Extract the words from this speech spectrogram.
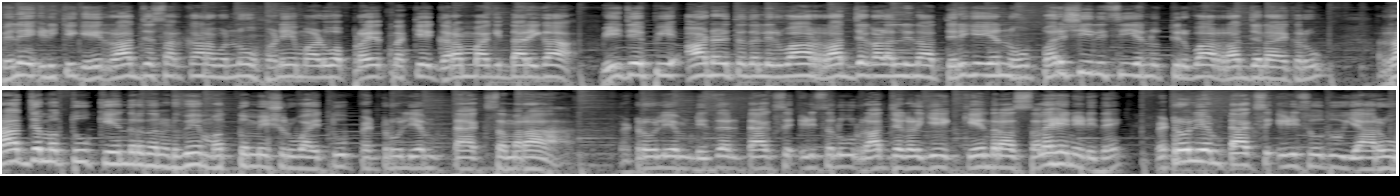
ಬೆಲೆ ಇಳಿಕೆಗೆ ರಾಜ್ಯ ಸರ್ಕಾರವನ್ನು ಹೊಣೆ ಮಾಡುವ ಪ್ರಯತ್ನಕ್ಕೆ ಗರಂ ಆಗಿದ್ದಾರೀಗ ಬಿಜೆಪಿ ಆಡಳಿತದಲ್ಲಿರುವ ರಾಜ್ಯಗಳಲ್ಲಿನ ತೆರಿಗೆಯನ್ನು ಪರಿಶೀಲಿಸಿ ಎನ್ನುತ್ತಿರುವ ರಾಜ್ಯ ನಾಯಕರು, ರಾಜ್ಯ ಮತ್ತು ಕೇಂದ್ರದ ನಡುವೆ ಮತ್ತೊಮ್ಮೆ ಶುರುವಾಯಿತು ಪೆಟ್ರೋಲಿಯಂ ಟ್ಯಾಕ್ಸ್ ಸಮರ ಪೆಟ್ರೋಲಿಯಂ ಡೀಸೆಲ್ ಟ್ಯಾಕ್ಸ್ ಇಳಿಸಲು ರಾಜ್ಯಗಳಿಗೆ ಕೇಂದ್ರ ಸಲಹೆ ನೀಡಿದೆ. ಪೆಟ್ರೋಲಿಯಂ ಟ್ಯಾಕ್ಸ್ ಇಳಿಸುವುದು ಯಾರು?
